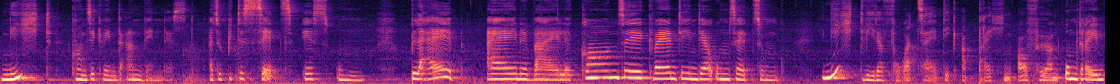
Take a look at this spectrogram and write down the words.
nicht konsequent anwendest. Also bitte setz es um. Bleib eine Weile konsequent in der Umsetzung. Nicht wieder vorzeitig abbrechen, aufhören, umdrehen,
